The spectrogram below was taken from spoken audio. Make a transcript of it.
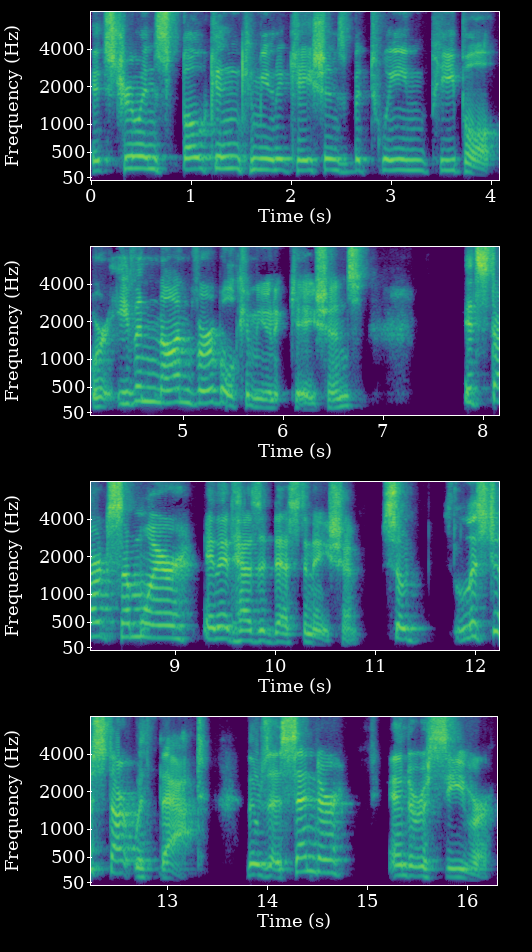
it's true in spoken communications between people or even nonverbal communications. It starts somewhere and it has a destination. So let's just start with that. There's a sender and a receiver.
